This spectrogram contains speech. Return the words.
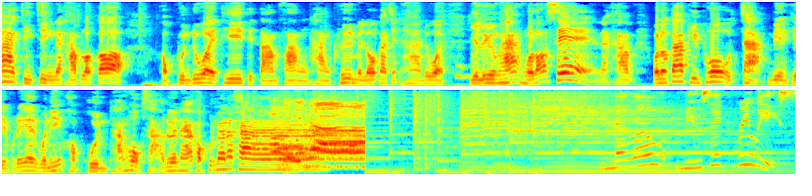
มากจริง ๆ นะครับ แล้วก็ขอบคุณด้วยที่ติดตามฟังทางคลื่น Mellow 975 ด้วย อย่าลืมฮะหัวเราะเซ่นะครับ Warota People จาก BNK48 วันนี้ขอบคุณทั้ง 6 สาวด้วยนะขอบคุณมากนะครับขอบคุณค่ะ Mellow Music Release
